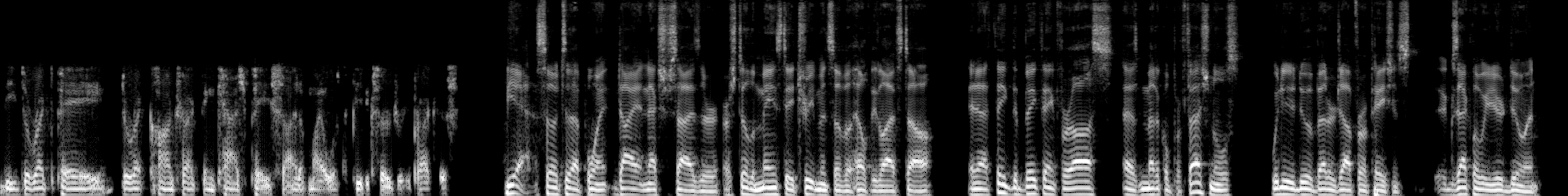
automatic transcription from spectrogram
the direct pay, direct contracting, cash pay side of my orthopedic surgery practice. Yeah. So to that point, diet and exercise are, are still the mainstay treatments of a healthy lifestyle. And I think the big thing for us as medical professionals, we need to do a better job for our patients. Exactly what you're doing.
